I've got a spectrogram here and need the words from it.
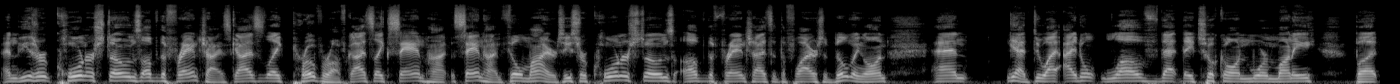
and these are cornerstones of the franchise. Guys like Provorov, guys like Sanheim, Sanheim, Phil Myers. These are cornerstones of the franchise that the Flyers are building on and yeah, do I? I don't love that they took on more money, but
